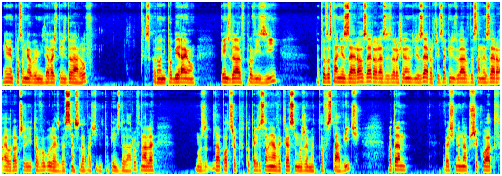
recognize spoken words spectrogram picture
Nie wiem po co miałbym mi dawać 5 dolarów, skoro oni pobierają 5 dolarów prowizji, no to zostanie 0. 0 razy 0,7 będzie 0, czyli za 5 dolarów dostanę 0 euro, czyli to w ogóle jest bez sensu dawać im te 5 dolarów, no ale może dla potrzeb tutaj rysowania wykresu możemy to wstawić. Potem weźmy na przykład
